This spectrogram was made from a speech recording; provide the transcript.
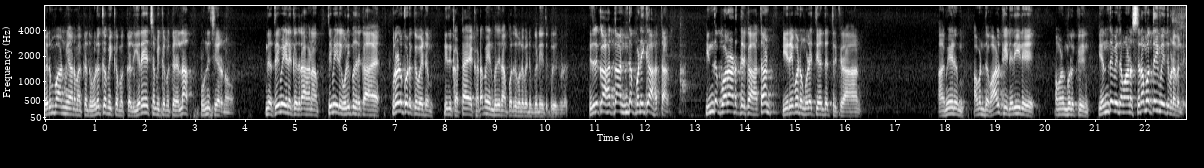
பெரும்பான்மையான மக்கள் இந்த ஒழுக்கமிக்க மக்கள் இரையச்சமிக்க மக்கள் எல்லாம் ஒன்று சேரணும். இந்த தீமைகளுக்கு எதிராக நாம் தீமைகளை ஒழிப்பதற்காக குரல் கொடுக்க வேண்டும். இது கட்டாய கடமை என்பதை நாம் புரிந்து கொள்ள வேண்டும் கண்ணியத்துக்குரியவர்கள். இதற்காகத்தான் இந்த பணிக்காகத்தான் இந்த போராட்டத்திற்காகத்தான் இறைவன் உங்களை தேர்ந்தெடுத்திருக்கிறான். மேலும் அவன் இந்த வாழ்க்கை நெறியிலே உங்களுக்கு எந்த விதமான சிரமத்தையும் வைத்து விடவில்லை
